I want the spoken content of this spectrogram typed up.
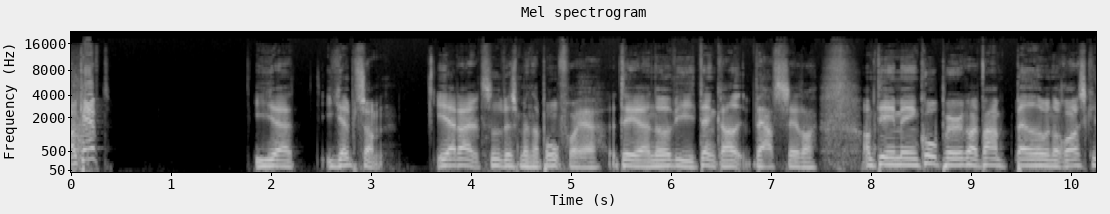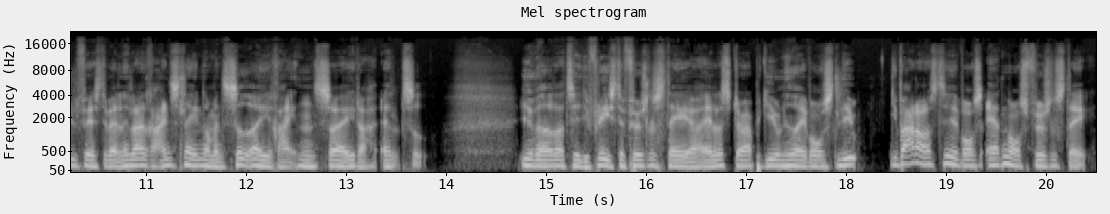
Hold kæft! I er hjælpsomme. I er der altid, hvis man har brug for jer. Det er noget, vi i den grad værdsætter. Om det er med en god burger, et varmt bad under Roskilde Festival, eller et regnslag, når man sidder i regnen, så er I der altid. I har været der til de fleste fødselsdage og alle større begivenheder i vores liv. I var der også til vores 18-års fødselsdag.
